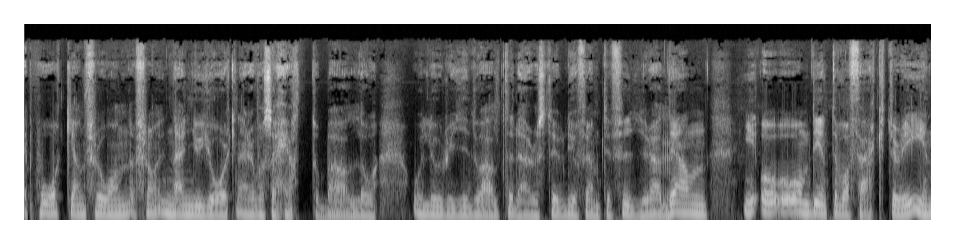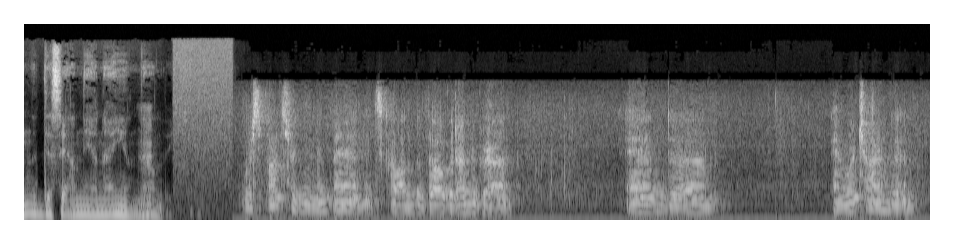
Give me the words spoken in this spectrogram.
epoken från, från när New York, när det var så hett och ball och, och Lou Reed och allt det där och Studio 54. Mm. Den, och, och om det inte var Factory in, decennierna innan. Mm. Liksom. We're sponsoring a new band. It's called the Velvet Underground, and um, and we're trying to.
